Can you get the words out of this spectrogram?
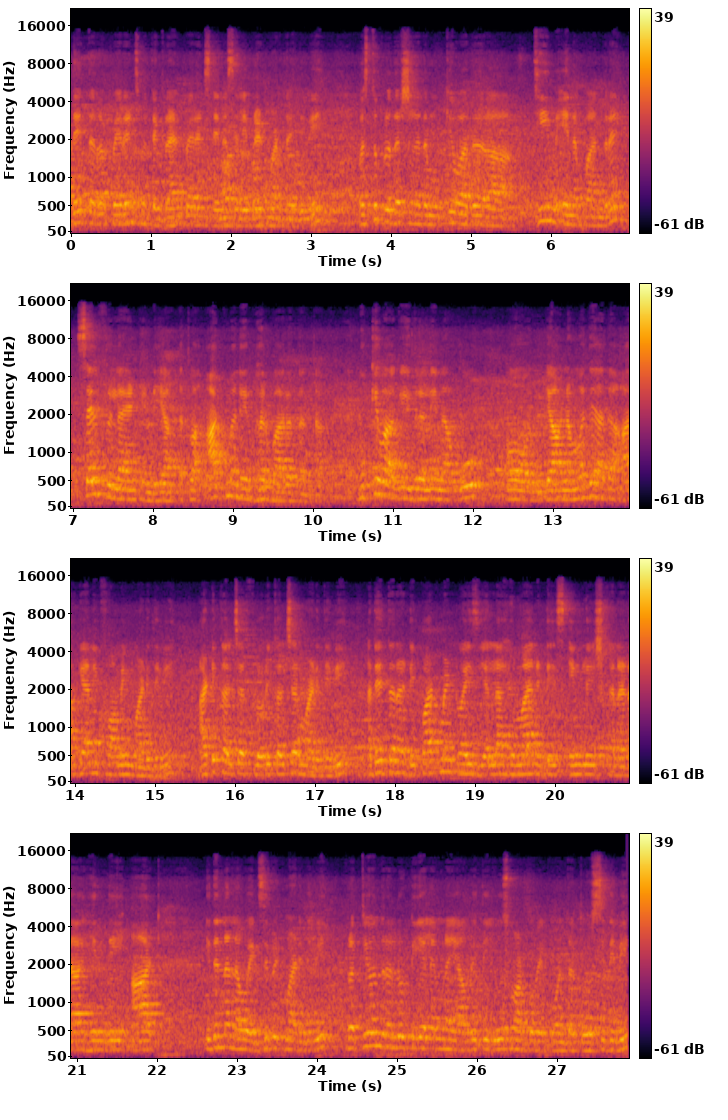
ಅದೇ ಥರ ಪೇರೆಂಟ್ಸ್ ಮತ್ತು ಗ್ರ್ಯಾಂಡ್ ಪೇರೆಂಟ್ಸ್ ಡೇನ ಸೆಲೆಬ್ರೇಟ್ ಮಾಡ್ತಾ ಇದ್ದೀವಿ. ವಸ್ತು ಪ್ರದರ್ಶನದ ಮುಖ್ಯವಾದ ಥೀಮ್ ಏನಪ್ಪ ಅಂದರೆ ಸೆಲ್ಫ್ ರಿಲಯಂಟ್ ಇಂಡಿಯಾ ಅಥವಾ ಆತ್ಮನಿರ್ಭರ್ ಭಾರತ್ ಅಂತ. ಮುಖ್ಯವಾಗಿ ಇದರಲ್ಲಿ ನಾವು ಆ, ಯಾ ನಮ್ಮದೇ ಆದ ಆರ್ಗ್ಯಾನಿಕ್ ಫಾರ್ಮಿಂಗ್ ಮಾಡಿದ್ದೀವಿ ಆರ್ಟಿಕಲ್ಚರ್ ಫ್ಲೋರಿಕಲ್ಚರ್ ಮಾಡಿದ್ದೀವಿ. ಅದೇ ಥರ ಡಿಪಾರ್ಟ್ಮೆಂಟ್ ವೈಸ್ ಎಲ್ಲ humanities English Kannada Hindi art ಇದನ್ನು ನಾವು ಎಕ್ಸಿಬಿಟ್ ಮಾಡಿದ್ದೀವಿ. ಪ್ರತಿಯೊಂದರಲ್ಲೂ ಟಿ ಎಲ್ ಎಮ್ನ ಯಾವ ರೀತಿ ಯೂಸ್ ಮಾಡ್ಕೋಬೇಕು ಅಂತ ತೋರಿಸಿದ್ದೀವಿ.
